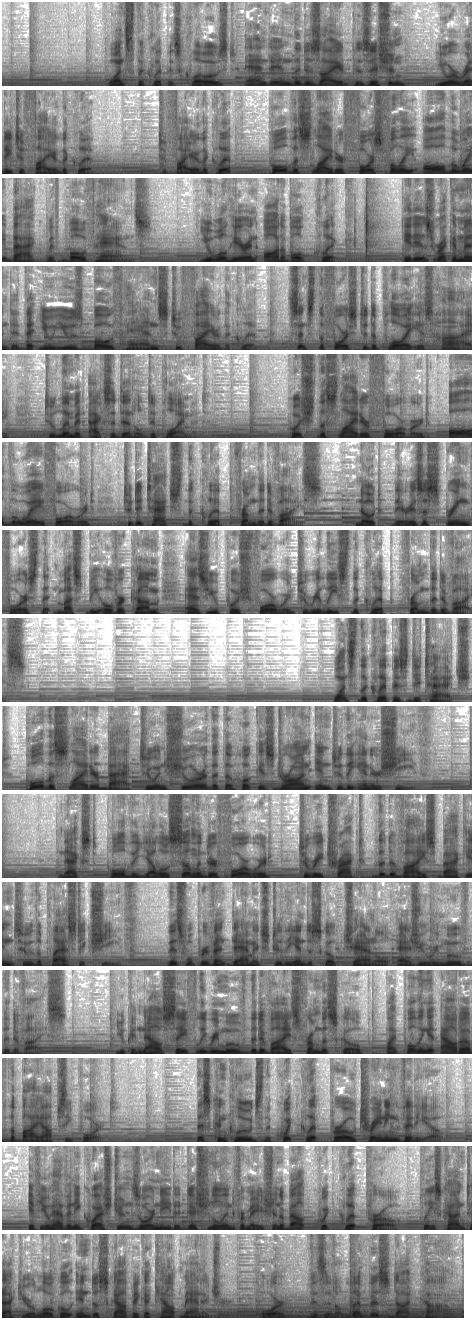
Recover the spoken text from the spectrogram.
Once the clip is closed and in the desired position, you are ready to fire the clip. To fire the clip, Pull the slider forcefully all the way back with both hands. You will hear an audible click. It is recommended that you use both hands to fire the clip, since the force to deploy is high to limit accidental deployment. Push the slider forward all the way forward to detach the clip from the device. Note there is a spring force that must be overcome as you push forward to release the clip from the device. Once the clip is detached, pull the slider back to ensure that the hook is drawn into the inner sheath. Next, pull the yellow cylinder forward to retract the device back into the plastic sheath. This will prevent damage to the endoscope channel as you remove the device. You can now safely remove the device from the scope by pulling it out of the biopsy port. This concludes the QuickClip Pro training video. If you have any questions or need additional information about QuickClip Pro, please contact your local endoscopic account manager or visit olympus.com.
